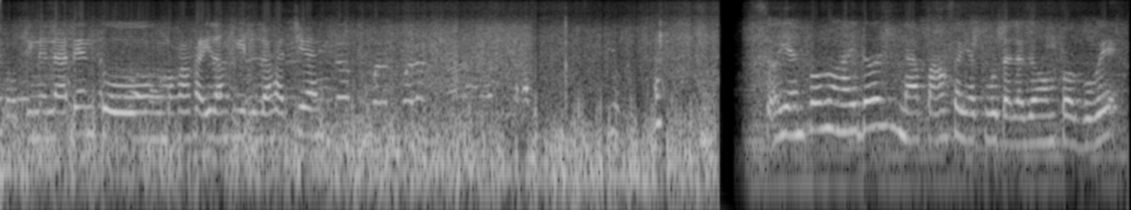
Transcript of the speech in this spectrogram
So tingnan natin kung makakailang kilo lahat yan. So ayan po mga idol, napakasaya po talaga ang pag-uwi.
